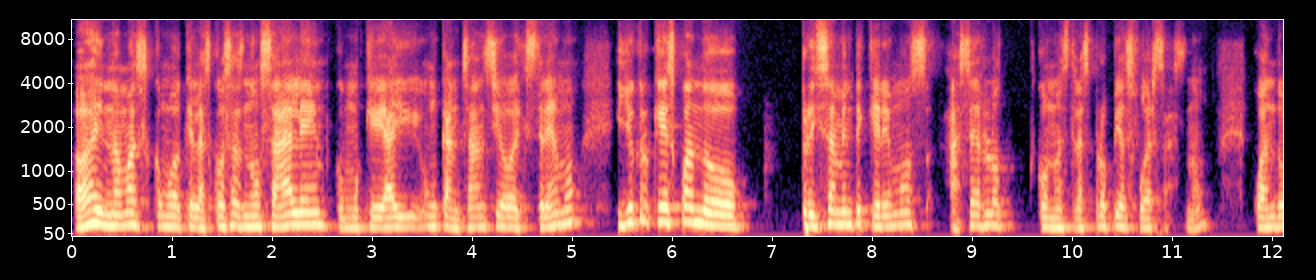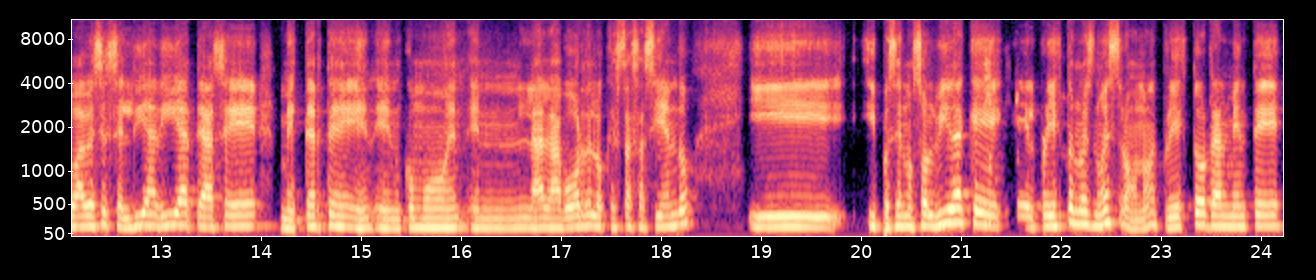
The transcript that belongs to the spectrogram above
ay, nada más como que las cosas no salen, como que hay un cansancio extremo. Y yo creo que es cuando precisamente queremos hacerlo con nuestras propias fuerzas, ¿no? Cuando a veces el día a día te hace meterte en, como en, en, la labor de lo que estás haciendo y, y pues se nos olvida que, el proyecto no es nuestro, ¿no? El proyecto realmente,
